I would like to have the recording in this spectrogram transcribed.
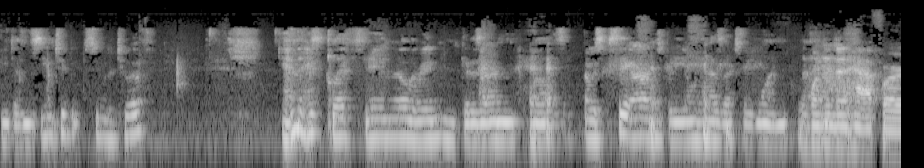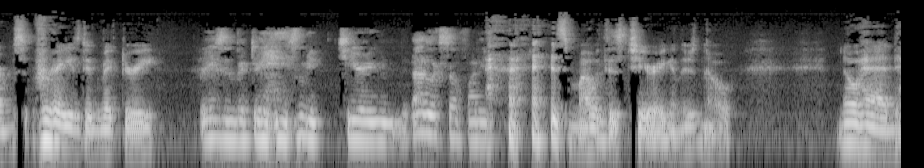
he doesn't seem to seem to have." And there's Cliff sitting in the middle of the ring, got his arm. Well, I was going to say arms, but he only has actually one. One and a half arms raised in victory. Raised in victory, he's me cheering. That looks so funny. His mouth is cheering, and there's no, no head.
